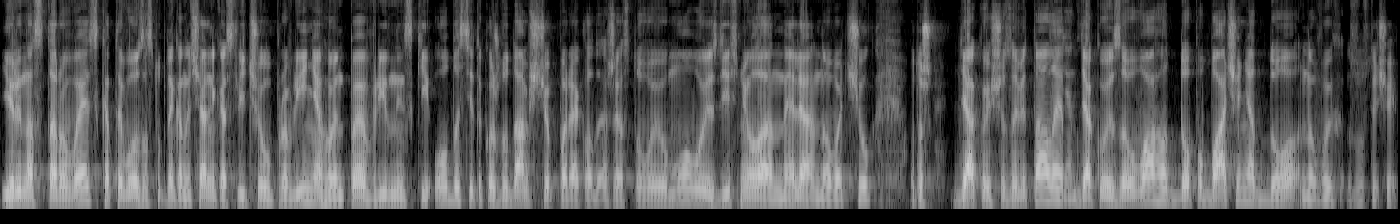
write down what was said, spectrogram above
Ірина Старовецька, ТВО, заступника начальника слідчого управління ГУНП в Рівненській області. Також додам, що переклад жестовою мовою здійснювала Неля Новачук. Отож, дякую, що завітали. Дякую. дякую за увагу. До побачення, до нових зустрічей.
